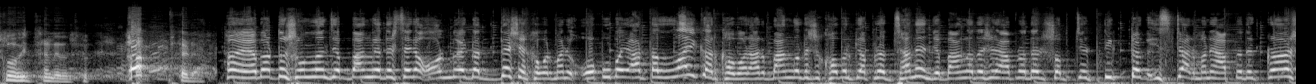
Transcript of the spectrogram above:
শহীদানের হ্যাঁ। এবার তো শুনলাম যে বাংলাদেশ ছেড়ে অন্য একটা দেশের খবর মানে অপু ভাই আর তার লাইকার খবর। আর বাংলাদেশের খবর কি আপনারা জানেন? যে বাংলাদেশের আপনাদের সবচেয়ে টিকটক স্টার মানে আপনাদের ক্রাশ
